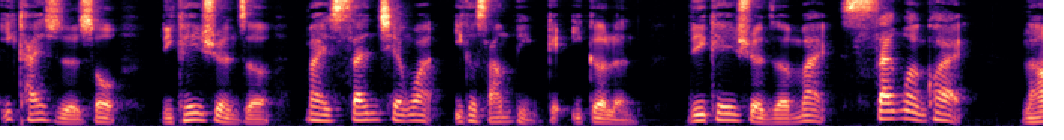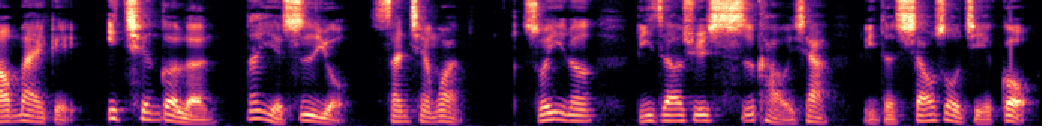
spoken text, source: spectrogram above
一开始的时候，你可以选择卖三千万一个商品给一个人，你可以选择卖三万块，然后卖给一千个人，那也是有三千万。所以呢，你只要去思考一下你的销售结构，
